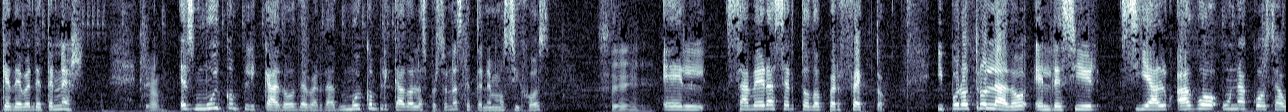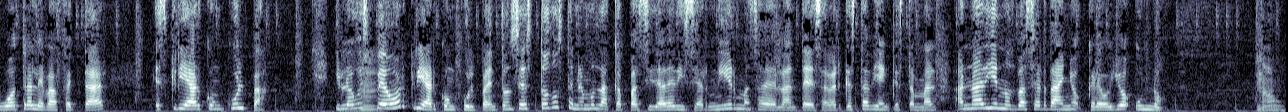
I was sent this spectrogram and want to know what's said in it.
que deben de tener. Claro. Es muy complicado, de verdad, muy complicado a las personas que tenemos hijos, el saber hacer todo perfecto. Y por otro lado, el decir, si hago una cosa u otra le va a afectar, es criar con culpa. Y luego es peor criar con culpa. Entonces todos tenemos la capacidad de discernir más adelante, de saber qué está bien, qué está mal. A nadie nos va a hacer daño, creo yo, un no. No.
